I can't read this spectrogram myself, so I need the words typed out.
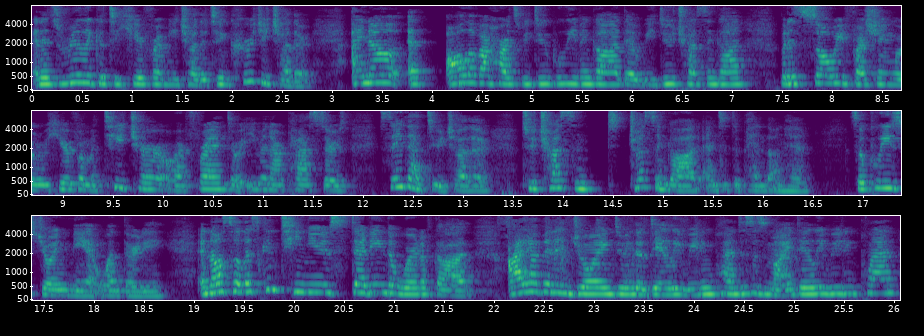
And it's really good to hear from each other, to encourage each other. I know at all of our hearts, we do believe in God, that we do trust in God, but it's so refreshing when we hear from a teacher or a friend or even our pastors say that to each other, to trust in, to trust in God and to depend on Him. So please join me at 1.30. And also let's continue studying the Word of God. I have been enjoying doing the daily reading plan. This is my daily reading plan.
